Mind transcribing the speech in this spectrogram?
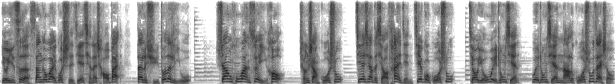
有一次，三个外国使节前来朝拜。带了许多的礼物，山呼万岁以后，呈上国书。接下的小太监接过国书，交由魏忠贤。魏忠贤拿了国书在手，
